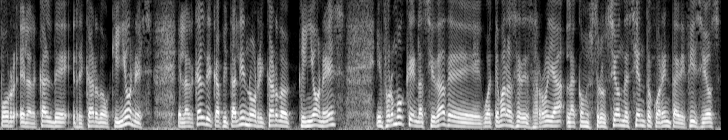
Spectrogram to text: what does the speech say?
por el alcalde Ricardo Quiñones. El alcalde capitalino Ricardo Quiñones informó que en la ciudad de Guatemala se desarrolla la construcción de 140 edificios.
